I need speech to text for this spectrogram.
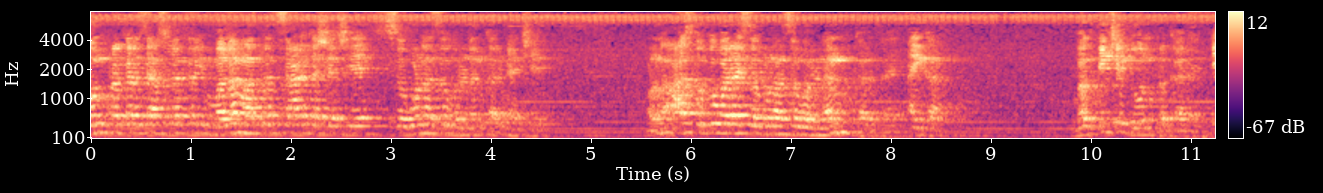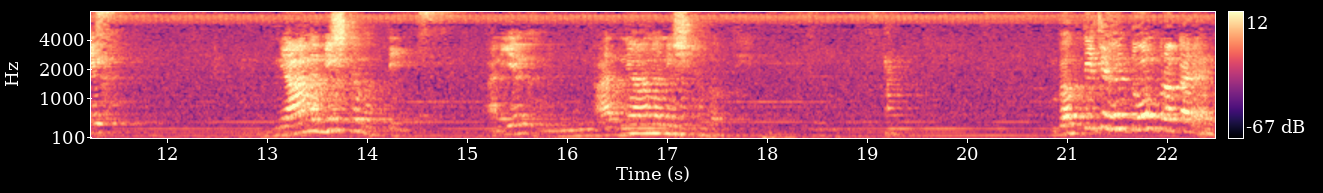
दोन प्रकारचे असला तरी मला मात्र चाळ कशाची आहे? सगुणाचं वर्णन करण्याचे आहे. म्हणून आज तुकोबाराय सगुणाचं वर्णन करताय ऐका. भक्तीचे दोन प्रकार आहेत. एक ज्ञाननिष्ठ भक्ती आणि एक अज्ञाननिष्ठ भक्ती. भक्तीचे हे दोन प्रकार आहेत.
